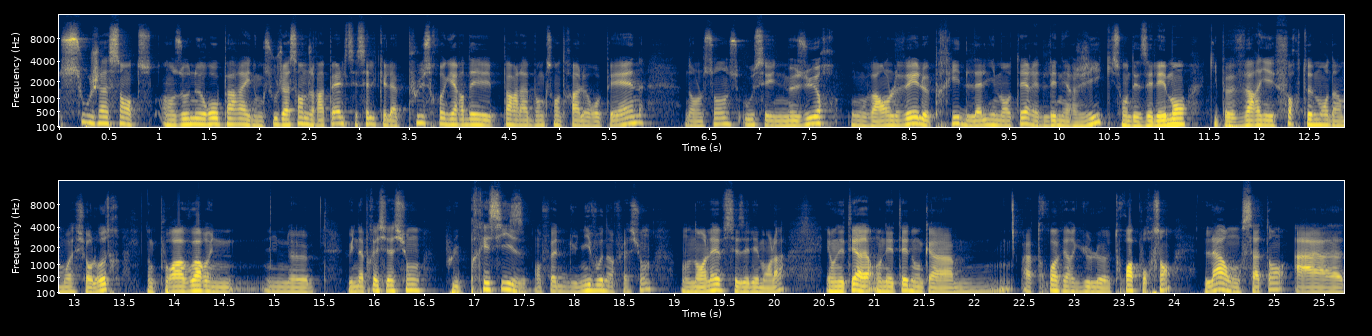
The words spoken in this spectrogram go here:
sous-jacente en zone euro, pareil. Donc sous-jacente, je rappelle, c'est celle qui est la plus regardée par la Banque Centrale Européenne, dans le sens où c'est une mesure où on va enlever le prix de l'alimentaire et de l'énergie, qui sont des éléments qui peuvent varier fortement d'un mois sur l'autre. Donc pour avoir une, une, appréciation plus précise en fait du niveau d'inflation, on enlève ces éléments-là. Et on était, on était donc à, à 3,3%. Là, on s'attend à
